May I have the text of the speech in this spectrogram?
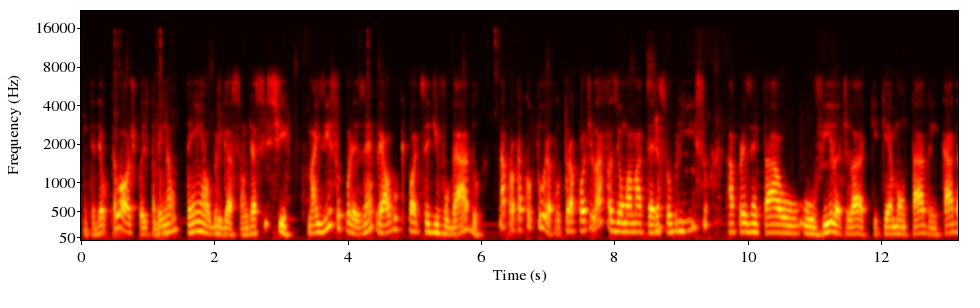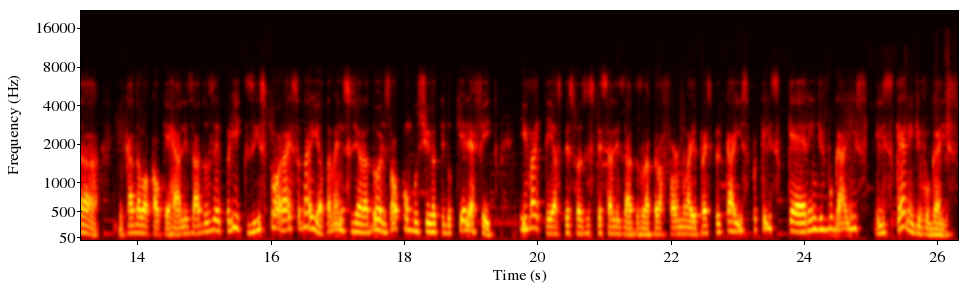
Entendeu? É lógico, ele também não tem a obrigação de assistir. Mas isso, por exemplo, é algo que pode ser divulgado na própria cultura. A cultura pode ir lá fazer uma matéria Sim. sobre isso, apresentar o, o village lá que, que é montado em cada, em cada local que é realizado os EPRIX e explorar isso daí, ó. Tá vendo esses geradores? Olha o combustível aqui do que ele é feito. E vai ter as pessoas especializadas lá pela Fórmula E para explicar isso, porque eles querem divulgar isso. Eles querem divulgar isso.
